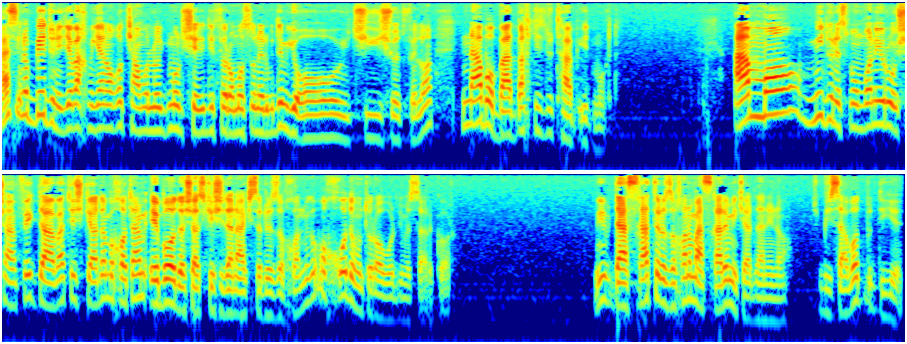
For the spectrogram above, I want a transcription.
پس اینو بدونید یه وقت میگن آقا کمال مرد شریدی فراماسونری بوده میگه آی چی شد فلان. نه با بدبختی تو تبعید مرد. اما می‌دونست به عنوان روشنفکر دعوتش کردن به خاطرم عبادش از کشیدن عکس رضا خان میگه ما خودمون تو رو آوردیم سر کار. میگه دستخط رضا خان مسخره می‌کردن اینا. بی سواد بود دیگه.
